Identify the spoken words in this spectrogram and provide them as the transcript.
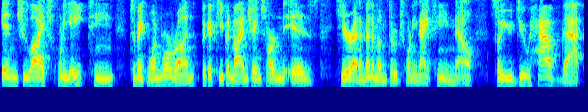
in July 2018 to make one more run. Because keep in mind, James Harden is here at a minimum through 2019 now. So you do have that.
